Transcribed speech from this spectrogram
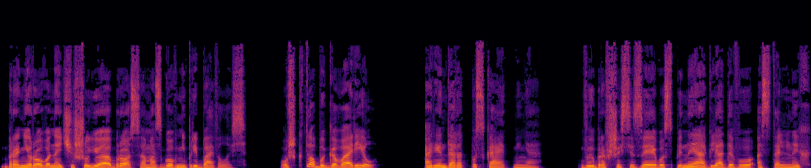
Бронированной чешуей оброс, а мозгов не прибавилось. Уж кто бы говорил! Арендар отпускает меня. Выбравшись из-за его спины, оглядываю остальных.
